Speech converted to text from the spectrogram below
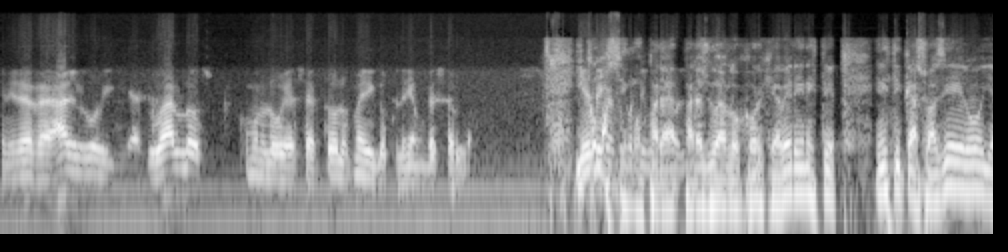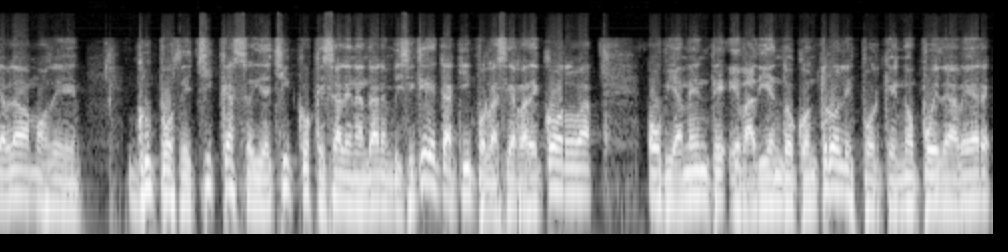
generar algo y ayudarlos, ¿cómo no lo voy a hacer? Todos los médicos tendríamos que hacerlo. ¿Y, cómo este hacemos para, para ayudarlo, Jorge? A ver, en este, en este caso, ayer, hoy hablábamos de grupos de chicas y de chicos que salen a andar en bicicleta aquí por la Sierra de Córdoba, obviamente evadiendo controles porque no puede haber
